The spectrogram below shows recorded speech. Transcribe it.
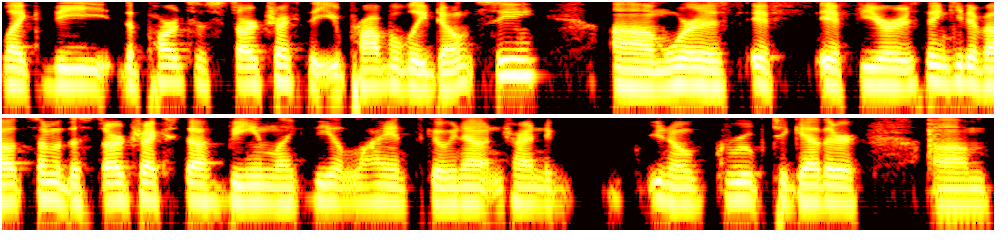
like the the parts of Star Trek that you probably don't see. Um, where if, if if you're thinking about some of the Star Trek stuff being like the Alliance going out and trying to you know group together, um,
